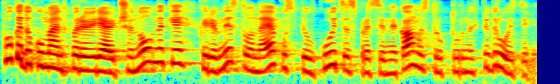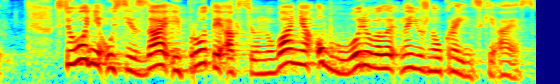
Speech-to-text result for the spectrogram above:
Поки документ перевіряють чиновники, керівництво НЕКу спілкується з працівниками структурних підрозділів. Сьогодні усі за і проти акціонування обговорювали на Южноукраїнській АЕС.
